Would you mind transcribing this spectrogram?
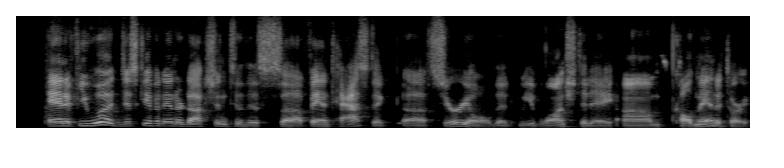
and if you would just give an introduction to this uh, fantastic uh, serial that we've launched today um, called Mandatory.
